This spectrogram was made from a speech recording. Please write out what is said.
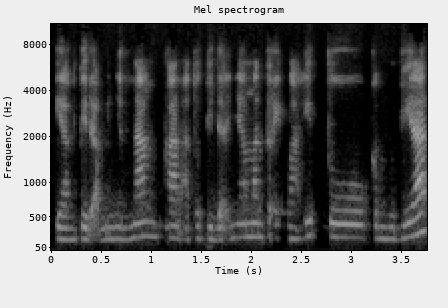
yang tidak menyenangkan atau tidak nyaman terima itu. Kemudian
